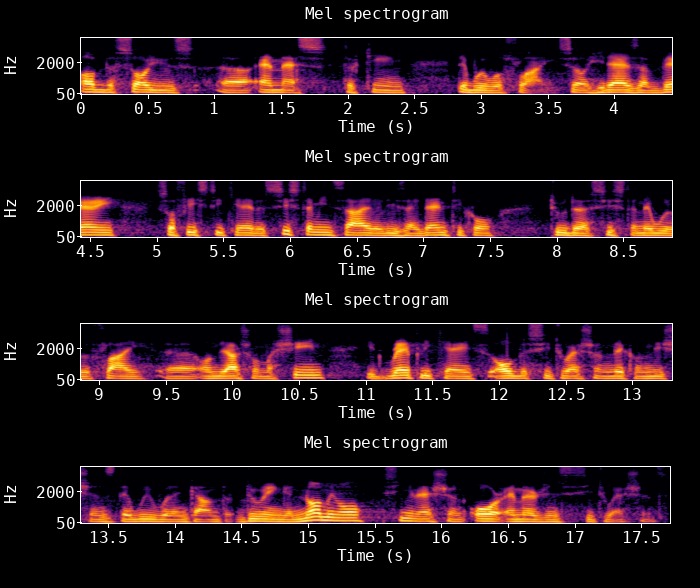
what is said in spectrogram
of the Soyuz uh, MS-13 that we will fly. So it has a very sophisticated system inside that is identical to the system that will fly uh, on the actual machine. It replicates all the situation and the conditions that we will encounter during a nominal simulation or emergency situations.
